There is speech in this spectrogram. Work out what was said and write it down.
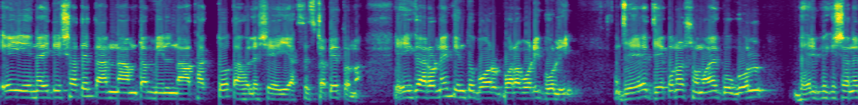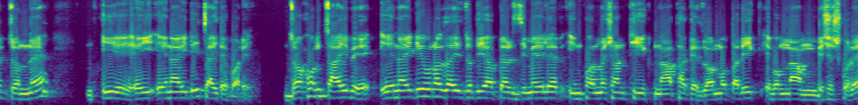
এই এনআইডির সাথে তার নামটা মিল না থাকতো, তাহলে সে এই অ্যাক্সেসটা পেতো না। এই কারণে কিন্তু বর- বরাবরই বলি যে যে কোনো সময় গুগল ভেরিফিকেশনের জন্য এই এনআইডি চাইতে পারে। যখন চাইবে এনআইডি অনুযায়ী যদি আপনার জিমেইলের ইনফরমেশন ঠিক না থাকে, জন্ম তারিখ এবং নাম বিশেষ করে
